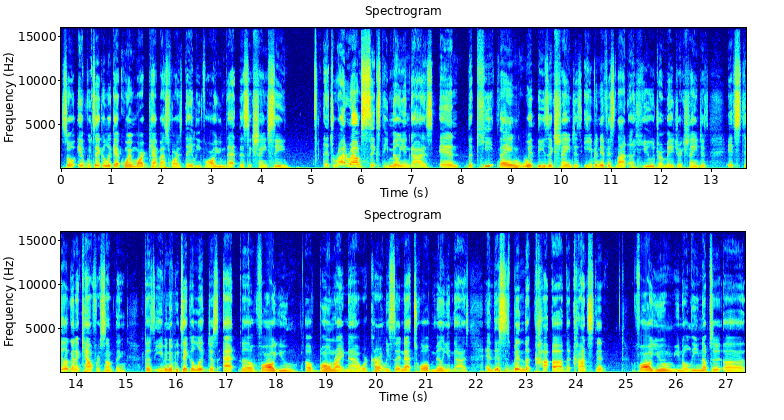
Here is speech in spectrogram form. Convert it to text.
So if we take a look at coin market cap as far as daily volume that this exchange see, it's right around 60 million guys and the key thing with these exchanges even if it's not a huge or major exchanges it's still going to count for something. Because even if we take a look just at the volume of bone right now we're currently sitting at 12 million guys. And this has been the uh, the constant volume you know leading up to uh,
